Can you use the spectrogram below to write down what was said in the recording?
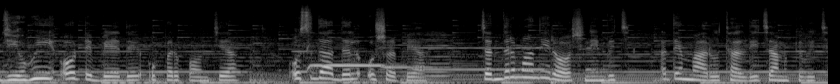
ਜਿਉਂ ਹੀ ਉਹ ਟਿੱਬੇ ਦੇ ਉੱਪਰ ਪਹੁੰਚਿਆ, ਉਸ ਦਾ ਦਿਲ ਉਛਲ ਪਿਆ। ਚੰਦਰਮਾ ਦੀ ਰੋਸ਼ਨੀ ਵਿੱਚ ਅਤੇ ਮਾਰੂਥਲ ਦੀ ਚਮਕ ਵਿੱਚ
